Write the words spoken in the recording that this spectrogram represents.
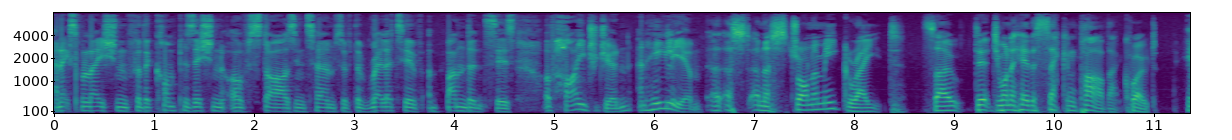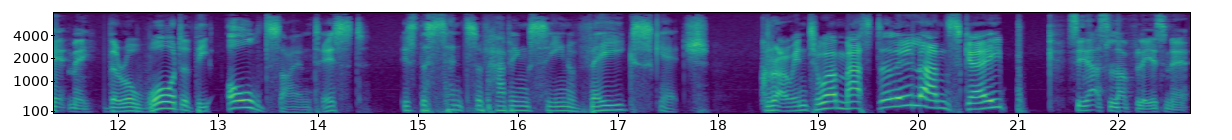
an explanation for the composition of stars in terms of the relative abundances of hydrogen and helium. A- an astronomy great. So, do, do you want to hear the second part of that quote? Hit me. The reward of the old scientist is the sense of having seen a vague sketch grow into a masterly landscape. See, that's lovely, isn't it?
